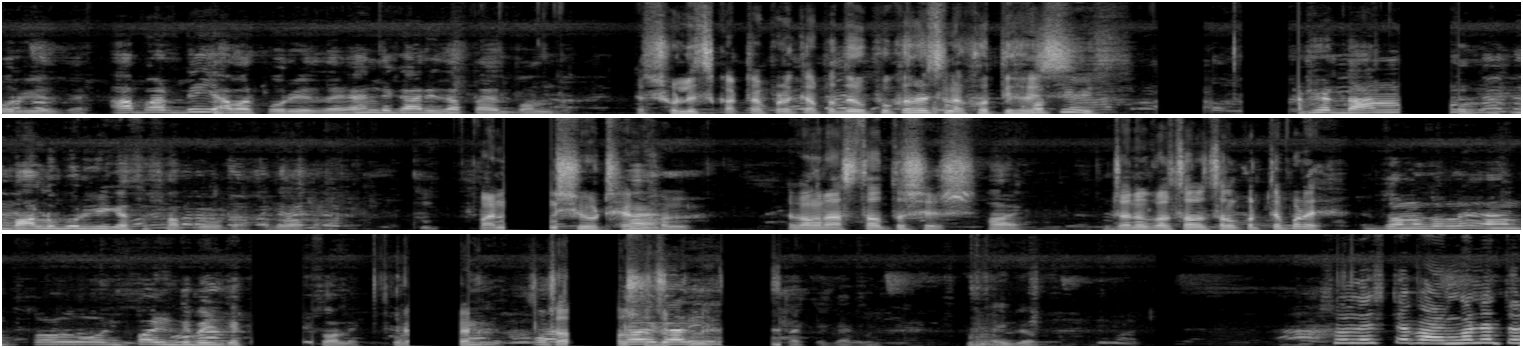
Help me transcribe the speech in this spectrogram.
পরিয়ে যায় আবার দিই আবার পরিয়ে যায় এখন গাড়ি যাতায়াত বন্ধ। সুলিশ কাটার পরে কি আপনাদের উপকার হয়েছে না ক্ষতি হয়েছে? কাঠের বালু পড়িয়ে গেছে সব। পানি ওঠে হ্যাঁ। এখন। এবং রাস্তাও তো শেষ। হয়। জনগণ চলাচল করতে পারে? জনজলে এখন ওই পাশ বেরিয়ে চলে। গাড়ি থাকে গাড়ি। তো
